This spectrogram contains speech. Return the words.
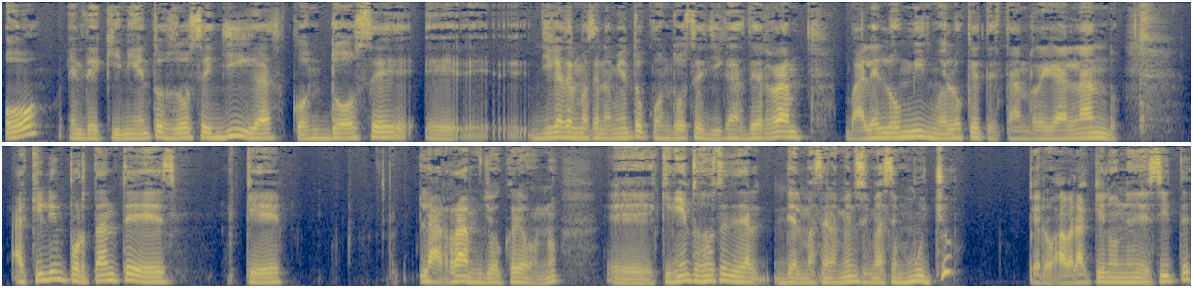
o el de 512 gigas con 12 eh, de almacenamiento con 12 gigas de RAM. Vale lo mismo, es lo que te están regalando. Aquí lo importante es que la RAM, yo creo, ¿no? 512 eh, de, almacenamiento se me hace mucho, pero habrá quien lo necesite.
